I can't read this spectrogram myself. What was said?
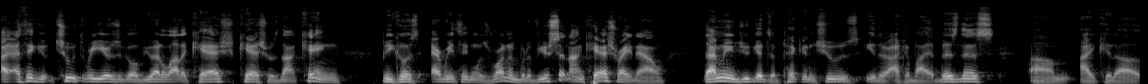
I think two, three years ago, if you had a lot of cash, cash was not king because everything was running. But if you're sitting on cash right now, that means you get to pick and choose. Either I could buy a business, um, I could, uh,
